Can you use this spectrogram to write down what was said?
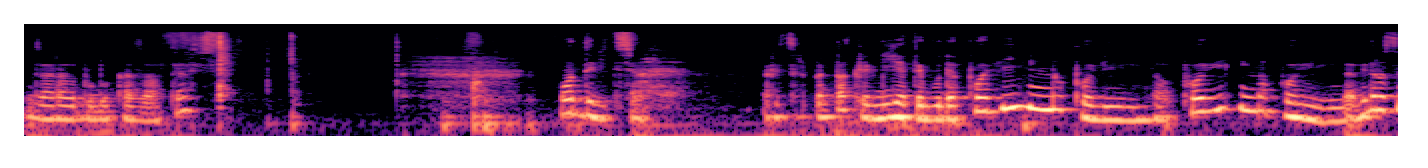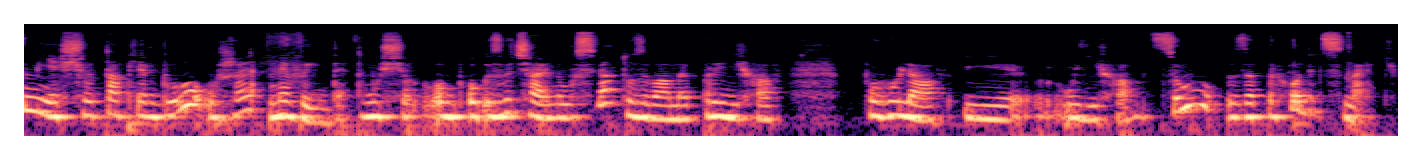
Зараз буду казати. От дивіться, рицар Пентаклів діяти буде повільно, повільно, повільно, повільно. Він розуміє, що так, як було, уже не вийде. Тому що об, звичайному святу з вами приїхав, погуляв і уїхав. Цьому приходить смерть.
